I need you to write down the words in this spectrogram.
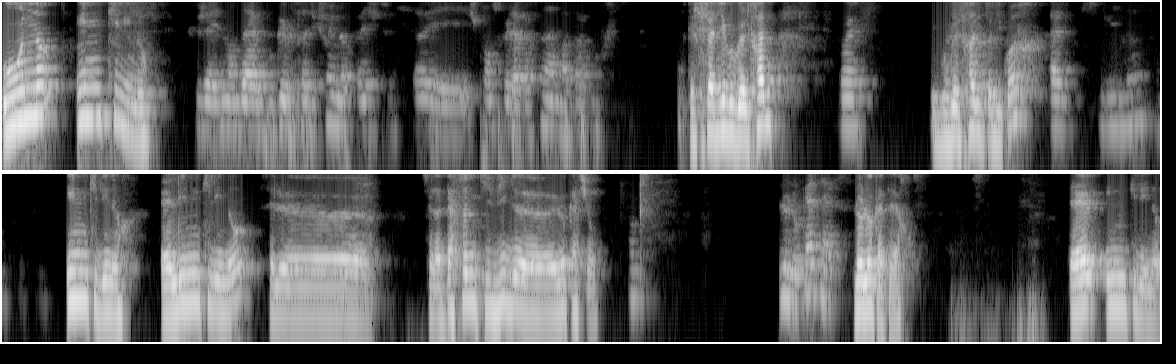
Un inquilino. J'avais demandé à Google Traduction, il m'a pas du tout dit ça et je pense que la personne elle m'a pas compris. Qu'est-ce que tu as dit Google Trad? Ouais. Google Trad, il t'a dit quoi? Alquilino, Inquilino. Et l'inquilino, c'est le, c'est la personne qui vit de location. le locataire. Le locataire. El inquilino.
